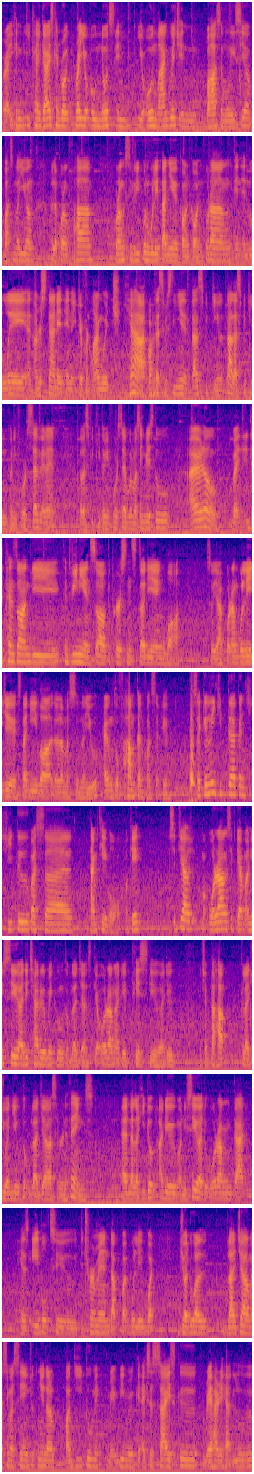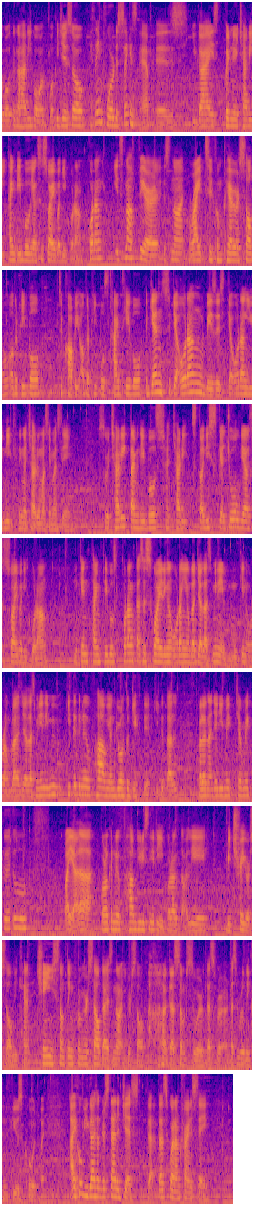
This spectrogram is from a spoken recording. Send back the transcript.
Alright, you can you can guys can write, write your own notes in your own language in bahasa Malaysia, bahasa Melayu yang kalau korang faham korang sendiri pun boleh tanya kawan-kawan korang in, in Malay and understand it in a different language. Yeah, korang tak semestinya tak speaking, taklah speaking 24/7 kan. Kalau speaking 24/7 bahasa Inggeris tu, I don't know, but it depends on the convenience of the person studying law. So yeah, korang boleh je study law dalam bahasa Melayu eh, untuk fahamkan konsep dia. Secondly, kita akan cerita pasal timetable, okay? Setiap orang setiap manusia ada cara mereka untuk belajar. Setiap orang ada pace dia ada macam tahap kelajuan dia untuk belajar certain things. And dalam hidup ada manusia ada orang that is able to determine dapat boleh buat jadual belajar masing-masing. Contohnya dalam pagi tu maybe mereka exercise ke rehat-rehat dulu ke baru tengah hari bawa buat kerja. So I think for the second step is you guys kena cari timetable yang sesuai bagi korang. Korang it's not fair it's not right to compare yourself with other people to copy other people's timetable. Again setiap orang beza setiap orang unik dengan cara masing-masing. So cari timetable cari study schedule yang sesuai bagi korang mungkin timetable korang tak sesuai dengan orang yang belajar last minute. Mungkin orang belajar last minute ni kita kena faham yang diorang tu gifted. Kita tak kalau nak jadi macam mereka tu payahlah. Korang kena faham diri sendiri. Korang tak boleh betray yourself. You can't change something from yourself that is not yourself. That's some sort that's that's a really confused code but I hope you guys understand the gist. That, that's what I'm trying to say.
